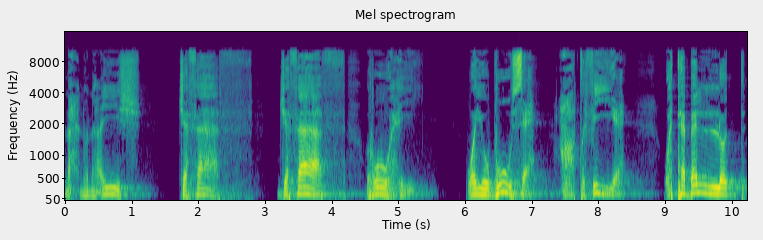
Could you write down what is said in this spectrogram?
نحن نعيش جفاف جفاف روحي ويبوسه عاطفية. وتبلد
